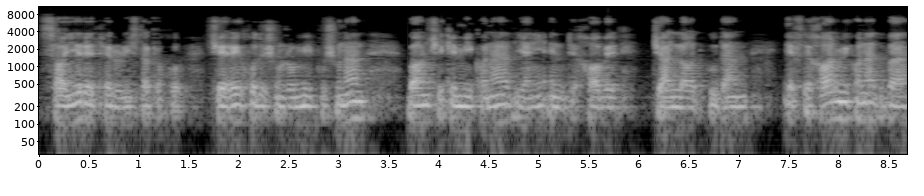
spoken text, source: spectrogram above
سایر تروریست ها که خود چهره خودشون رو میپوشونن با آنچه که می‌کند یعنی انتخاب جلاد بودن افتخار می‌کند و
